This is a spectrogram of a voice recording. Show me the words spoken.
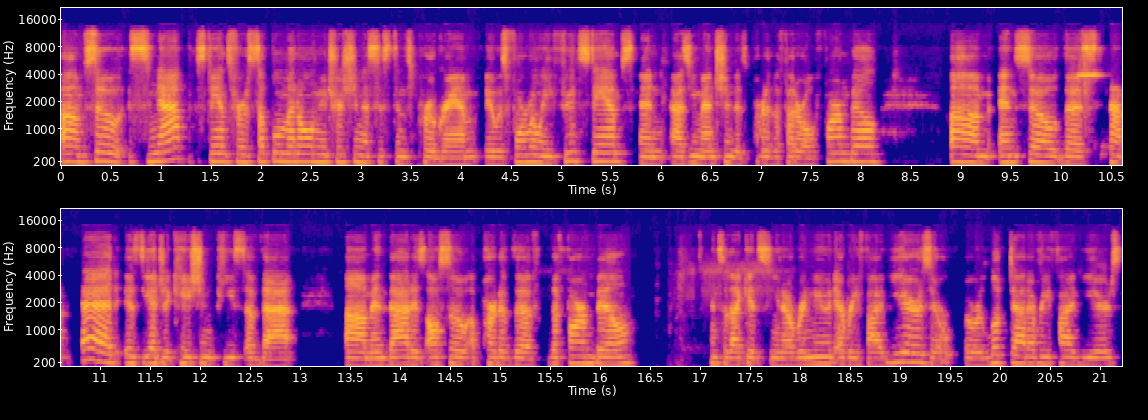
Um, so SNAP stands for Supplemental Nutrition Assistance Program. It was formerly food stamps, and as you mentioned, it's part of the federal farm bill. Um, and so the SNAP Ed is the education piece of that, um, and that is also a part of the the farm bill. And so that gets you know renewed every five years or, or looked at every five years.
